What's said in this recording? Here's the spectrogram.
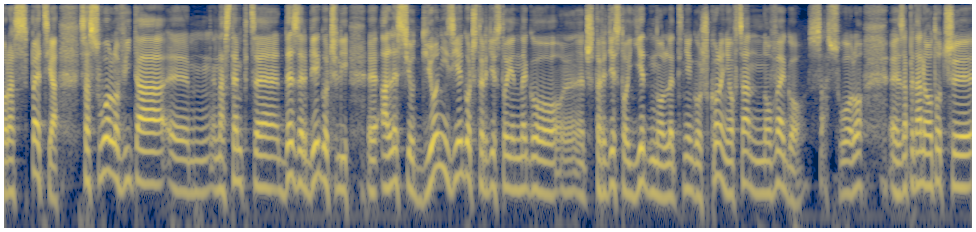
oraz Specja. Sassuolo wita następcę Dezerbiego, czyli e, Alessio Dioniziego, 41-letniego e, szkoleniowca nowego Sassuolo. E, zapytany o to, czy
